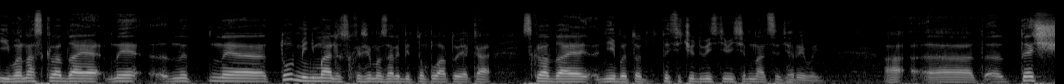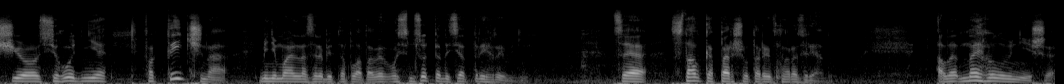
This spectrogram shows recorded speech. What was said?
і вона складає не, не, не ту мінімальну, скажімо, заробітну плату, яка складає нібито 1218 гривень. А е, те, що сьогодні фактична мінімальна заробітна плата 853 гривні. Це ставка першого тарифного розряду. Але найголовніше,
